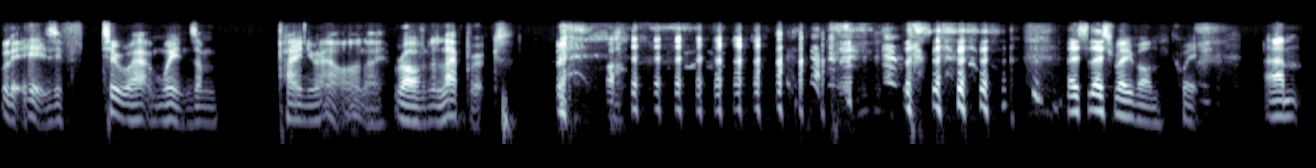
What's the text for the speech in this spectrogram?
Well, it is. If Tyrrell Hatton wins, I'm paying you out, aren't I? Rather than Ladbrokes. let's let's move on quick. Um,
